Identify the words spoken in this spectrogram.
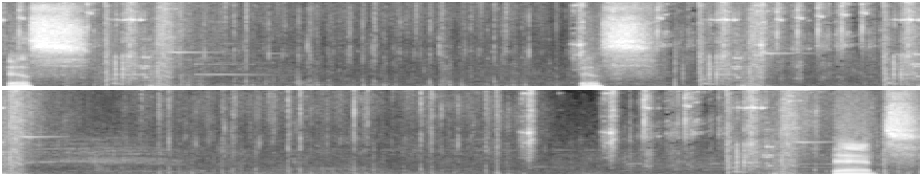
This. This. That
